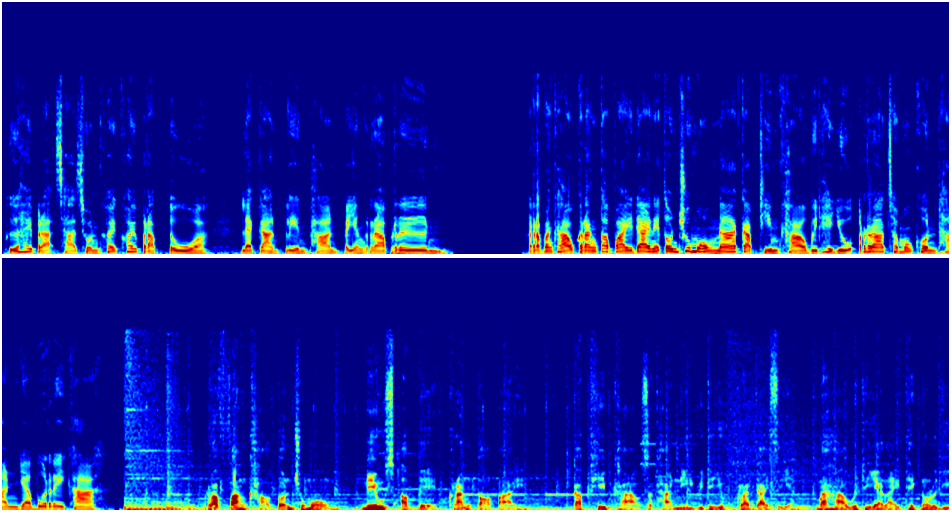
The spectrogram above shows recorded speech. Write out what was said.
เพื่อให้ประชาชนค่อยๆ ปรับตัว และการเปลี่ยนผ่านไปอย่างราบรื่น รับฟังข่าวครั้งต่อไปได้ในต้นชั่วโมงหน้ากับทีมข่าววิทยุราชมงคลธัญบุรีค่ะ รับฟังข่าวต้นชั่วโมง News อัปเดตครั้งต่อไป กับทีมข่าวสถานีวิทยุกระจายเสียง มหาวิทยาลัยเทคโนโลยี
